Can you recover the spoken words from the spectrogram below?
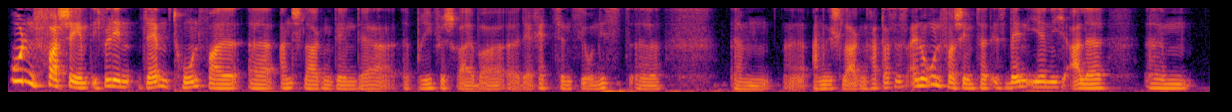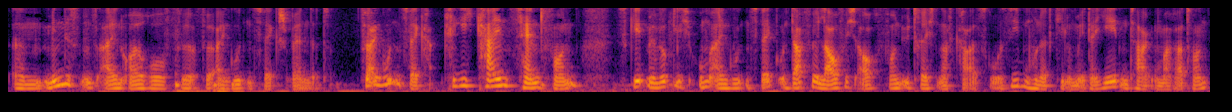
unverschämt. Ich will denselben Tonfall äh, anschlagen, den der äh, Briefeschreiber, äh, der Rezensionist äh, ähm, äh, angeschlagen hat, dass es eine Unverschämtheit ist, wenn ihr nicht alle ähm, ähm, mindestens ein Euro für, für einen guten Zweck spendet. Für einen guten Zweck kriege ich keinen Cent von. Es geht mir wirklich um einen guten Zweck und dafür laufe ich auch von Utrecht nach Karlsruhe. 700 Kilometer, jeden Tag ein Marathon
